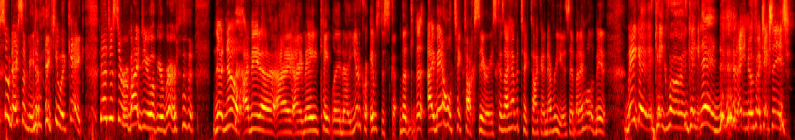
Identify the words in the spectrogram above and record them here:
was so nice of me to make you a cake. Yeah, just to remind you of your birth. no, no. I made a. I, I made Caitlin a unicorn. It was disgusting. The, the, I made a whole TikTok series because I have a TikTok. I never use it, but I hold made. Make a cake for Caitlin. I know for Texas.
